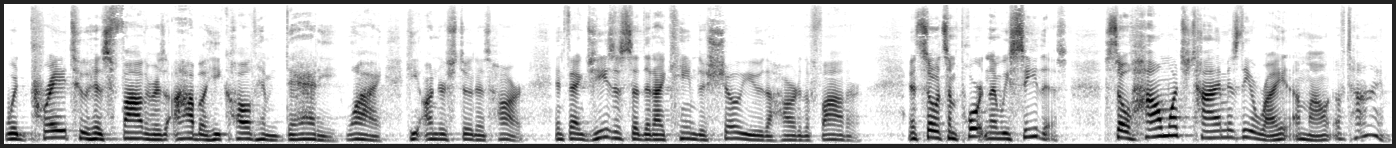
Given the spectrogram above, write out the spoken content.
would pray to his father, his Abba, he called him daddy. Why? He understood his heart. In fact, Jesus said that I came to show you the heart of the Father. And so it's important that we see this. So, how much time is the right amount of time?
